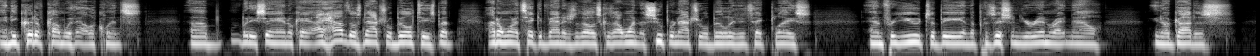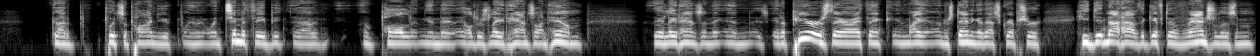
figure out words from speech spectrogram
and he could have come with eloquence. Uh, but he's saying, okay, I have those natural abilities, but I don't want to take advantage of those because I want a supernatural ability to take place. And for you to be in the position you're in right now, you know, God is, God puts upon you. When, when Timothy, uh, Paul and the elders laid hands on him, they laid hands the, and it appears there, I think, in my understanding of that scripture, he did not have the gift of evangelism.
